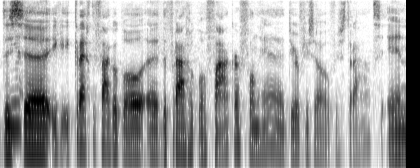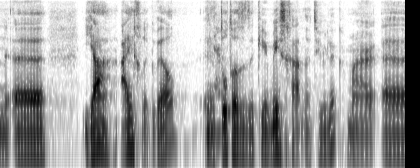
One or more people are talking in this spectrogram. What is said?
dus Ja. eh, ik, ik krijg de, vaak ook wel, eh, de vraag ook wel vaker van, hè, durf je zo over straat? En eh, ja, eigenlijk wel. Eh, Ja. Totdat het een keer misgaat natuurlijk. Maar eh,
